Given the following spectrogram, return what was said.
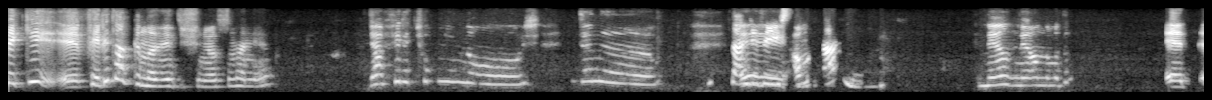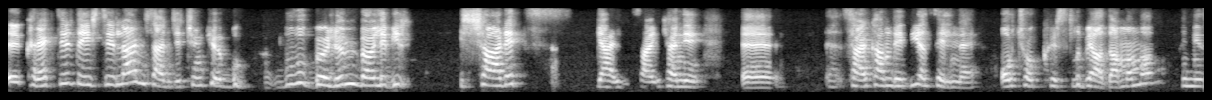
Peki e, Ferit hakkında ne düşünüyorsun hani? Ya Ferit çok minnoş. Canım. Sence ee, değiştirirler ama... mi? Ne, ne anlamadım? E, e, karakteri değiştirirler mi sence? Çünkü bu, bu bölüm böyle bir işaret geldi sanki. Hani e, Serkan dedi ya Selin'e o çok hırslı bir adam ama hani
